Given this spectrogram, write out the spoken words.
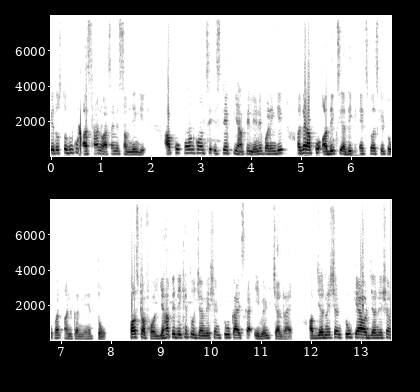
पे दोस्तों बिल्कुल आसान भाषा में समझेंगे। आपको कौन कौन से स्टेप यहाँ पे लेने पड़ेंगे? अगर आपको अधिक से अधिक एक्सप्रेस के टोकन अर्न करने हैं तो। फ़र्स्ट ऑफ़ ऑल यहाँ पे देखें तो जनरेशन टू का इसका इवेंट चल रहा है। अब जनरेशन टू क्या और जनरेशन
